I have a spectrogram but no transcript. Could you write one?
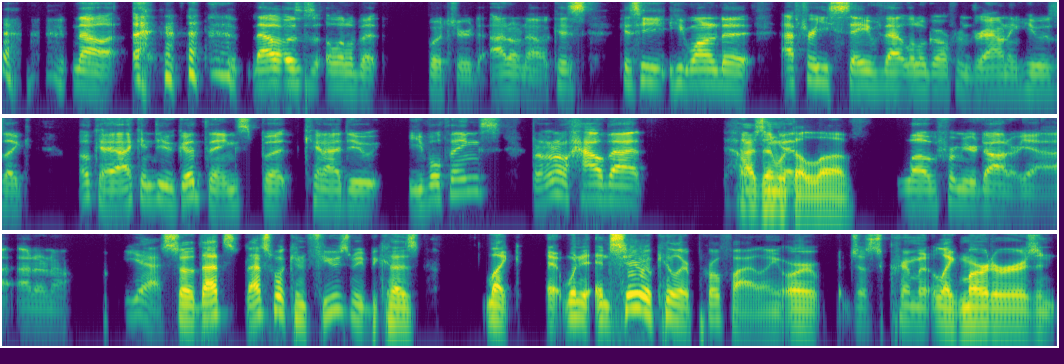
no, that was a little bit butchered. I don't know because because he he wanted to after he saved that little girl from drowning, he was like, okay, I can do good things, but can I do evil things? But I don't know how that helps Ties in with the love. love from your daughter. Yeah, I, I don't know. Yeah, so that's that's what confused me because like eh, when in serial killer profiling or just criminal like murderers and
